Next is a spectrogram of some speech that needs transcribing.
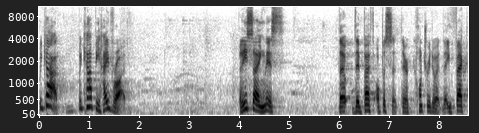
We can't. We can't behave right. But he's saying this they're, they're both opposite, they're contrary to it. In fact,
